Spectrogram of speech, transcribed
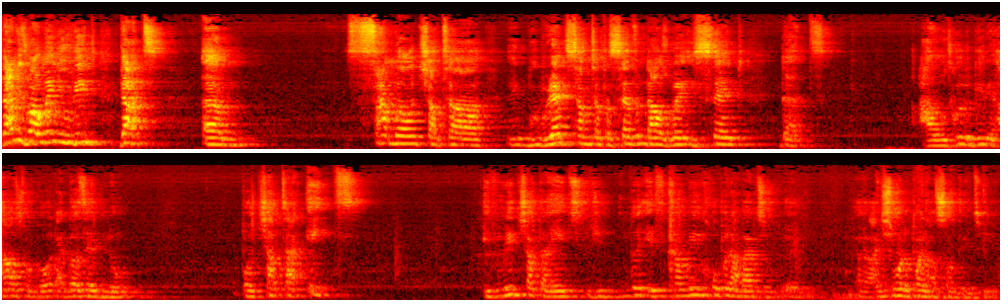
That is why when you read that um, Samuel chapter, we read Psalm chapter 7, that was where he said that I was going to build a house for God, and God said no. But chapter 8, if you read chapter 8, you, if can we open our Bible to, uh, I just want to point out something to you.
